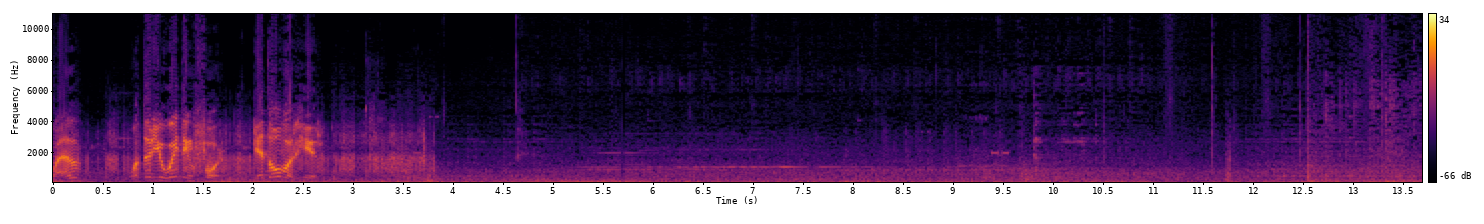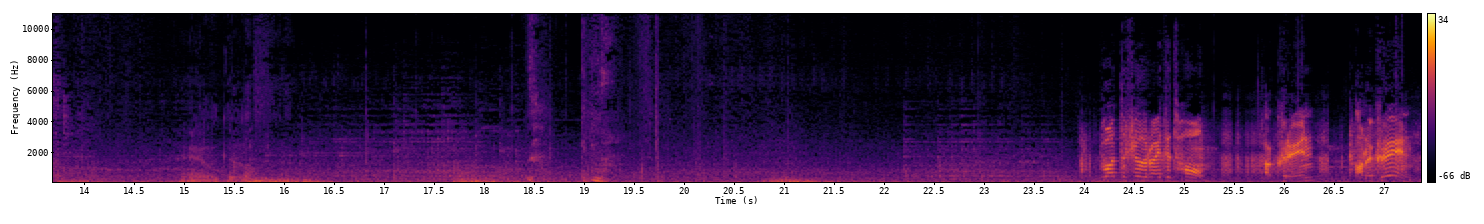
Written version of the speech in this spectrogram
Well, what are you waiting for? Get over here. You want to feel right at home. A crane on a crane.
